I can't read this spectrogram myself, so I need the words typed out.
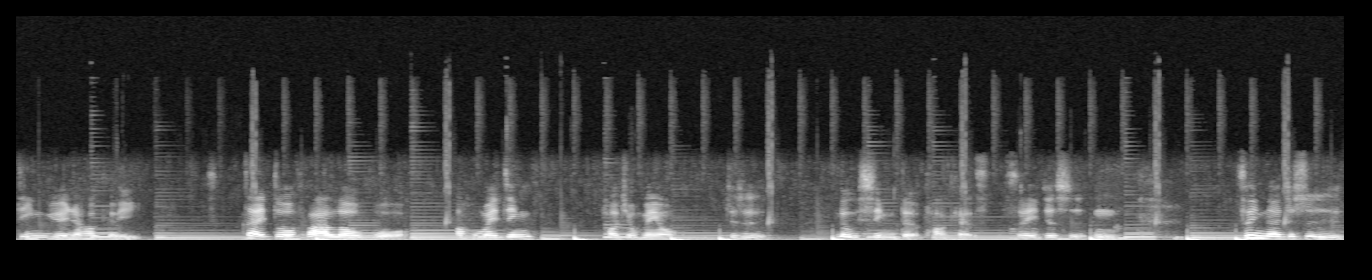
订阅，然后可以再多 follow 我。哦，我们已经好久没有就是录新的 podcast，所以就是嗯，所以呢就是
